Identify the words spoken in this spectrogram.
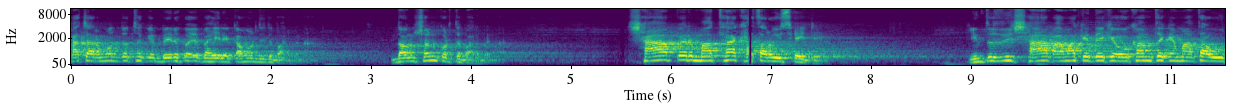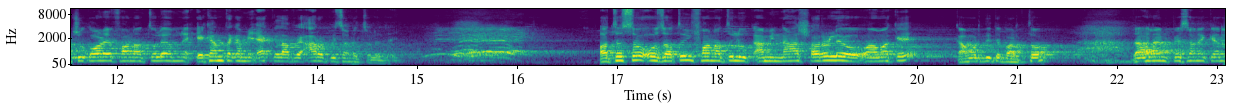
খাঁচার মধ্য থেকে বের হয়ে বাইরে কামড় দিতে পারবে না, দংশন করতে পারবে না। সাপের মাথা খাঁচার ওই সাইডে কিন্তু যদি সাপ আমাকে দেখে ওখান থেকে মাথা উঁচু করে ফনা তোলে এখান থেকে আমি এক লাফে আরও পিছনে চলে যাই। অথচ ও যতই ফনা তুলুক, আমি না সরলেও ও আমাকে কামড় দিতে পারত। তাহলে আমি পেছনে কেন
